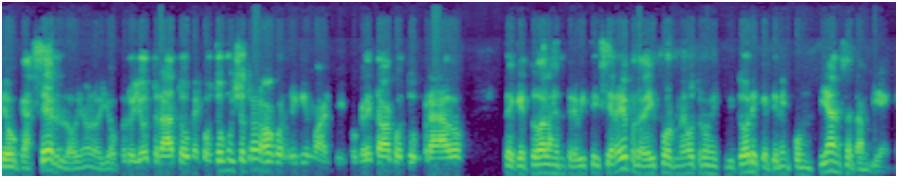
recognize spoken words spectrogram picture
tengo que hacerlo, yo no yo. Pero yo trato, me costó mucho trabajo con Ricky Martin, porque él estaba acostumbrado de que todas las entrevistas hiciera yo, pero de ahí formé otros escritores que tienen confianza también,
